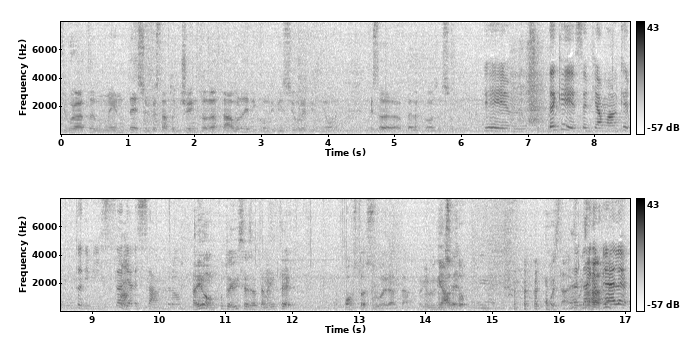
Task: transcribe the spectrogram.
figurativamente è sempre stato il centro della tavola e di condivisione, di unione. Questa è la bella cosa, insomma. E dai che sentiamo anche il punto di vista di Alessandro. Ah, io ho un punto di vista esattamente opposto al suo in realtà, perché lui Mi dice... alzo. Puoi stare, Eh, Dai. Gabriele,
